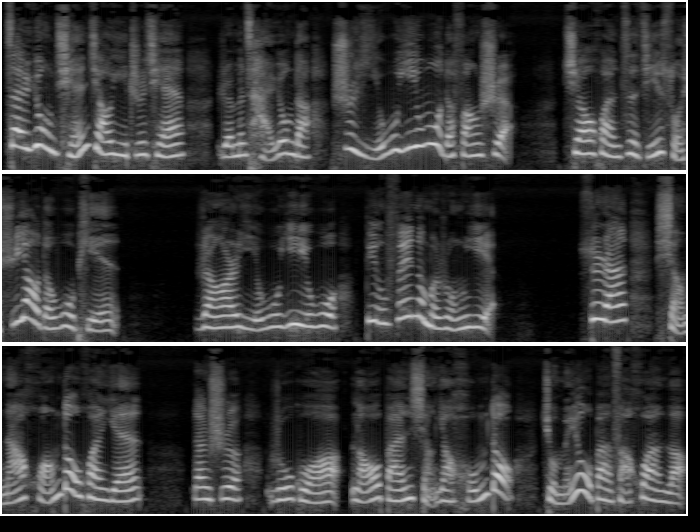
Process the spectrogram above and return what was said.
在用钱交易之前，人们采用的是以物易物的方式交换自己所需要的物品。然而，以物易物并非那么容易。虽然想拿黄豆换盐，但是如果老板想要红豆，就没有办法换了，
